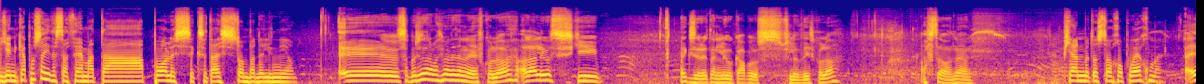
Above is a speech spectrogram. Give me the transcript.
Γενικά, πώς θα είδες τα θέματα από όλες τις εξετάσεις των Πανελληνίων; Ε, στα περισσότερα μαθήματα ήταν εύκολα, αλλά λίγο στη φυσική, δεν ξέρω, ήταν λίγο κάπως ψηλοδύσκολα. Αυτό, ναι. Πιάνουμε το στόχο που έχουμε; Ε,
